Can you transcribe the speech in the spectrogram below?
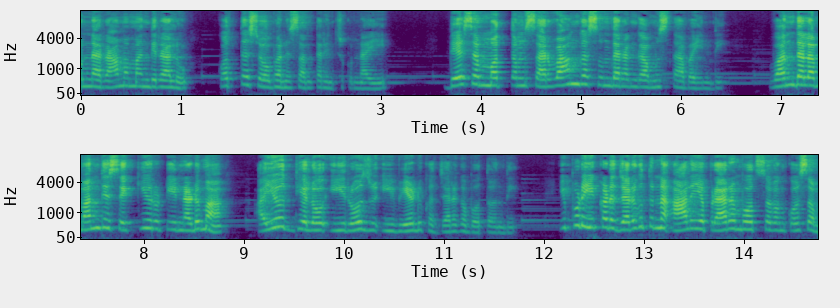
ఉన్న రామ మందిరాలు కొత్త శోభను సంతరించుకున్నాయి. దేశం మొత్తం సర్వాంగ సుందరంగా ముస్తాబైంది. వందల మంది సెక్యూరిటీ నడుమ అయోధ్యలో ఈరోజు ఈ వేడుక జరగబోతోంది. ఇప్పుడు ఇక్కడ జరుగుతున్న ఆలయ ప్రారంభోత్సవం కోసం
